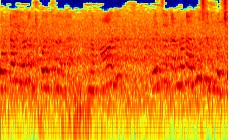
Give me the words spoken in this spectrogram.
கொட்டாயோட வச்சு கொளுத்துனதுல அந்த மாடு வயிற்றுல கண்ணோட அதுவும் செத்து போச்சு.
